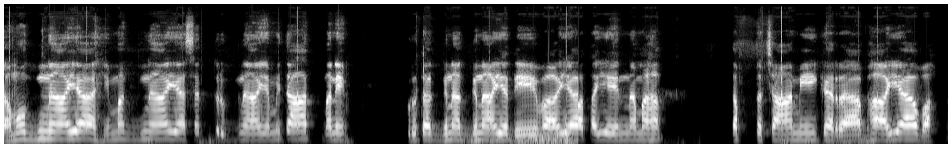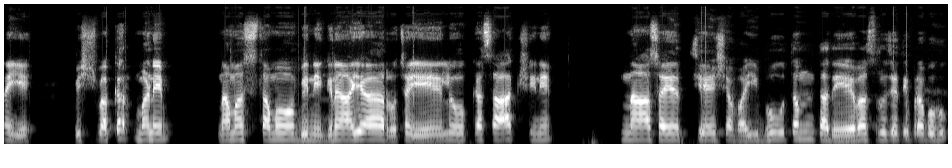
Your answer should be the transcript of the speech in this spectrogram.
తమోఘ్నాయ హిమగ్నాయ శత్రుఘ్నాయ మితాత్మనే. కృతఘ్నఘ్నాయ దేవాయ పతయే నమ. తప్తచామీకరాభాయ వహ్నయే. విశ్వకర్మణే. నమస్తమో వినిఘ్నాయ రుచయే లోక సాక్షిణే నాశయత్యేష వైభూతం తదేవ సృజతి ప్రభు.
